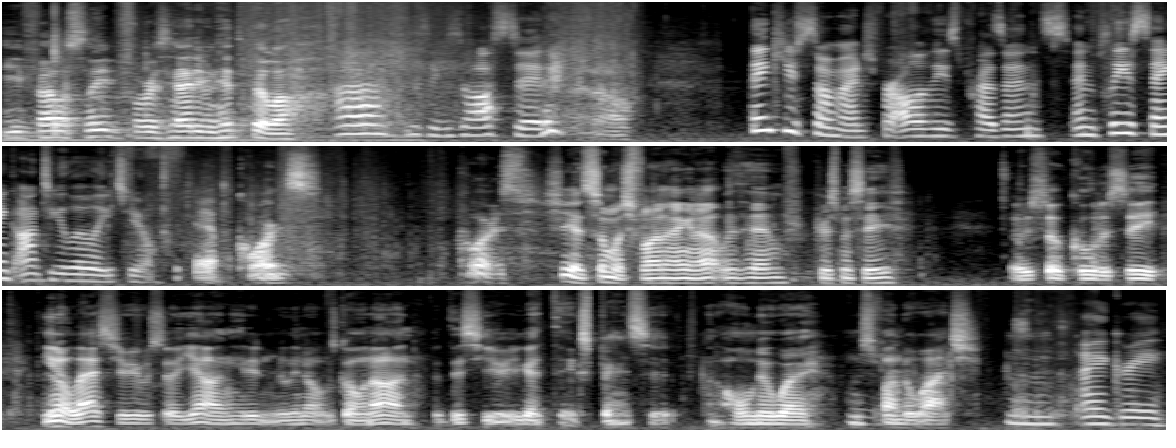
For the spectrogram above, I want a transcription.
He fell asleep before his head even hit the pillow. Ah, he's exhausted. Thank you so much for all of these presents. And please thank Auntie Lily, too. Yeah, of course. Of course. She had so much fun hanging out with him for Christmas Eve. It was so cool to see. You know, last year he was so young, he didn't really know what was going on. But this year, you got to experience it in a whole new way. It was fun to watch. Mm, I agree.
